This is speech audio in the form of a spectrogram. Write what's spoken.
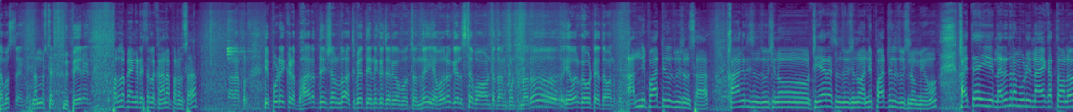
నమస్తే అండి. నమస్తే. మీ పేరండి? పల్ల వెంకటేశ్వర్ల కానాపురం సార్. ఖానాపూర్ ఇప్పుడు ఇక్కడ భారతదేశంలో అతిపెద్ద ఎన్నిక జరగబోతుంది. ఎవరు గెలిస్తే బాగుంటుంది అనుకుంటున్నారు? ఎవరికి ఓటేద్దాం అనుకుంటున్నారు? అన్ని పార్టీలను చూసినాం సార్. కాంగ్రెస్ని చూసినాం టీఆర్ఎస్ని చూసినాం అన్ని పార్టీలు చూసినాం మేము. అయితే ఈ నరేంద్ర మోడీ నాయకత్వంలో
